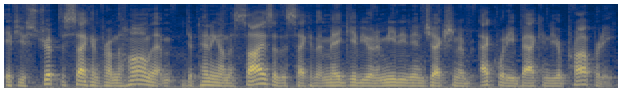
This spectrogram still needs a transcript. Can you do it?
If you strip the second from the home, that, depending on the size of the second, that may give you an immediate injection of equity back into your property.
